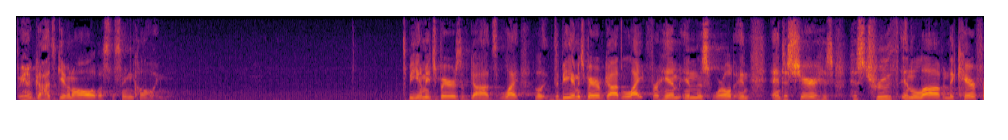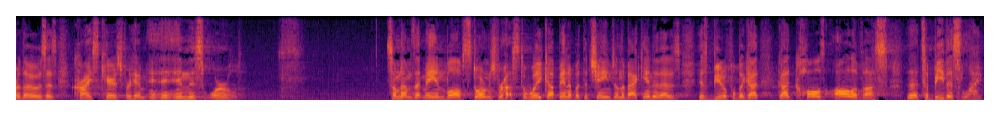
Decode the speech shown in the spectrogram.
But you know, God's given all of us the same calling. To be image bearers of God's light, to be image bearer of God, light for Him in this world, and, and to share His, His truth in love and to care for those as Christ cares for Him in, in this world. Sometimes that may involve storms for us to wake up in it, but the change on the back end of that is, is beautiful. But God, God calls all of us uh, to be this light.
